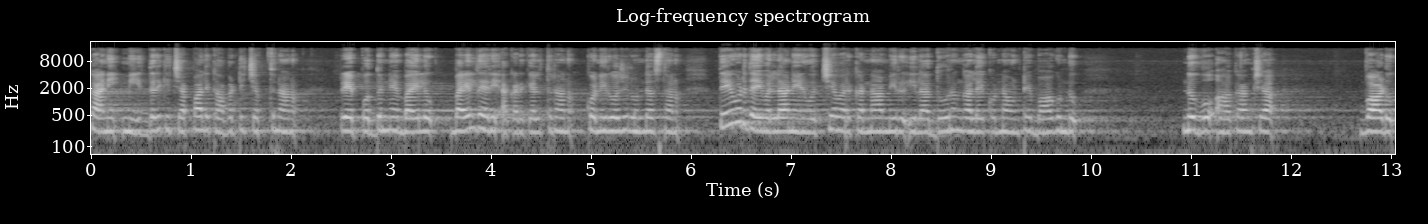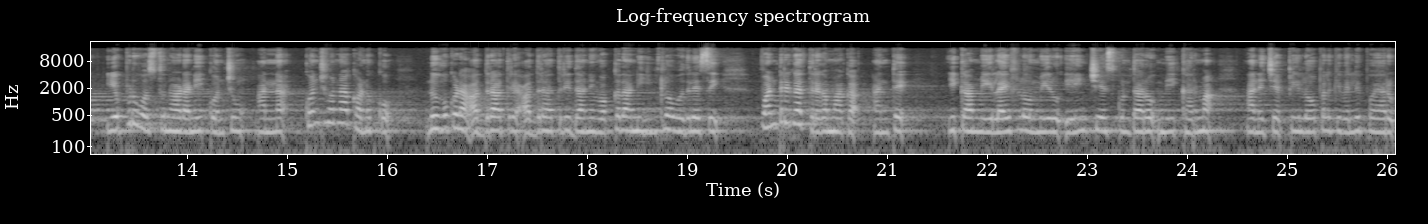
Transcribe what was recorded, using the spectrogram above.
కానీ మీ ఇద్దరికి చెప్పాలి కాబట్టి చెప్తున్నాను. రేపు పొద్దున్నే బయలు బయలుదేరి అక్కడికి వెళ్తున్నాను. కొన్ని రోజులు ఉండొస్తాను. దేవుడి దయవల్ల నేను వచ్చే వరకన్నా మీరు ఇలా దూరంగా లేకుండా ఉంటే బాగుండు. నువ్వు ఆకాంక్ష వాడు ఎప్పుడు వస్తున్నాడని కొంచెం అన్న కొంచెం నా కనుక్కో. నువ్వు కూడా అర్ధరాత్రి అర్ధరాత్రి దాన్ని ఒక్కదాన్ని ఇంట్లో వదిలేసి ఒంటరిగా తిరగమాక అంతే. ఇక మీ లైఫ్లో మీరు ఏం చేసుకుంటారో మీ కర్మ అని చెప్పి లోపలికి వెళ్ళిపోయారు.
